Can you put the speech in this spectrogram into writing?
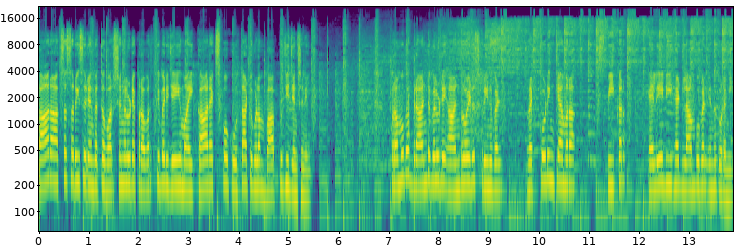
Car accessories രംഗത്ത് വർഷങ്ങളുടെ പ്രവൃത്തി പരിചയവുമായി കാർ എക്സ്പോ കൂത്താട്ടുകുളം ബാപ്പുജി ജംഗ്ഷനിൽ. പ്രമുഖ ബ്രാൻഡുകളുടെ ആൻഡ്രോയിഡ് സ്ക്രീനുകൾ recording camera speaker L E D head ലാമ്പുകൾ എന്ന് തുടങ്ങി.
